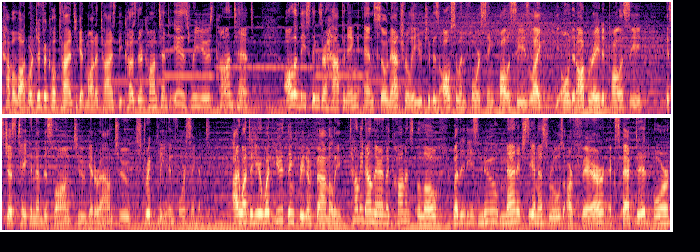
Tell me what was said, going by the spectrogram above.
have a lot more difficult time to get monetized because their content is reused content. All of these things are happening, and so naturally, YouTube is also enforcing policies like the owned and operated policy. It's just taken them this long to get around to strictly enforcing it. I want to hear what you think, Freedom Family. Tell me down there in the comments below whether these new managed CMS rules are fair, expected, or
